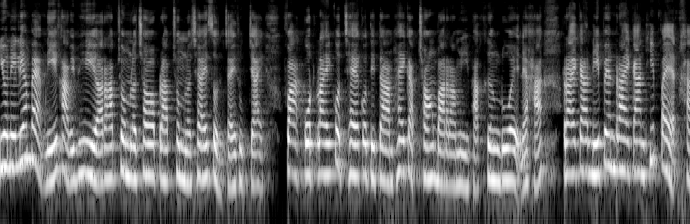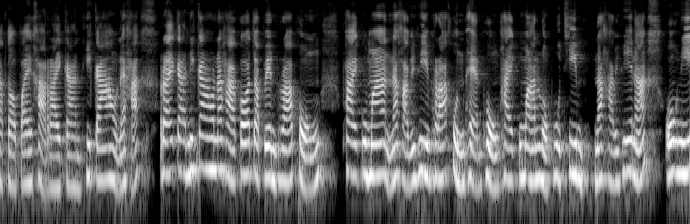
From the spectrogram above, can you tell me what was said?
อยู่ในเลี่ยมแบบนี้ค่ะพี่พี่รับชมแล้วชอบรับชมแล้วใช้สนใจถูกใจ ฝากกดไลค์กดแชร์กดติดตามให้กับช่องบารมีพักเครื่องด้วยนะคะ รายการนี้เป็นรายการที่ 8 ค่ะต่อไปค่ะ รายการที่ 9 นะคะ รายการที่ 9 นะคะ ก็จะเป็นพระผงพายกุมารนะคะพี่พี่พระขุนแผนผงพายกุมารหลวงปู่ทิมนะคะพี่พี่นะ องค์นี้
